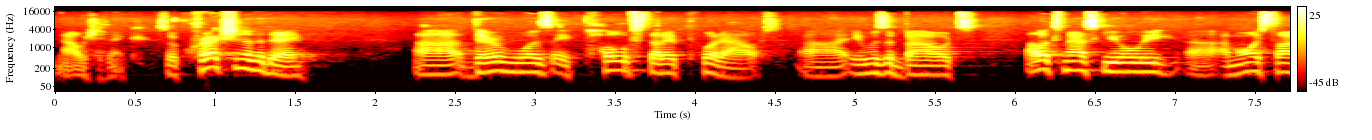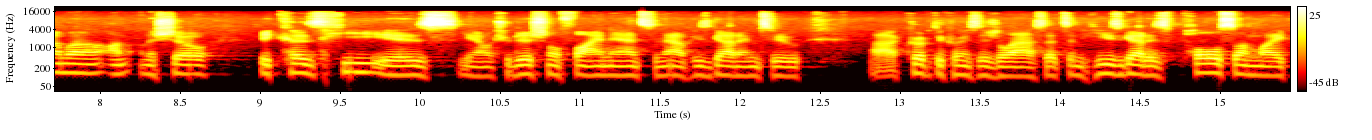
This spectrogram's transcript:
Now, what you think? So, correction of the day. Uh, there was a post that I put out. Uh, it was about Alex Mascioli. Uh, I'm always talking about on, on, the show because he is, you know, traditional finance, and now he's got into uh, cryptocurrency digital assets, and he's got his pulse on like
